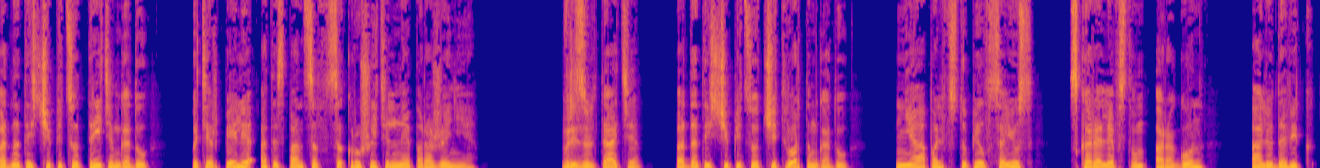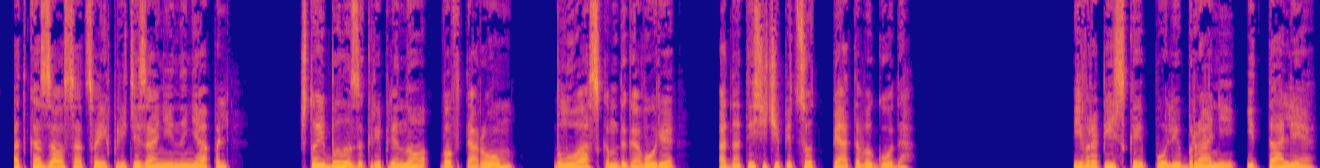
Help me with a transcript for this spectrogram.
в 1503 году потерпели от испанцев сокрушительное поражение. В результате в 1504 году Неаполь вступил в союз с королевством Арагон, а Людовик отказался от своих притязаний на Неаполь, что и было закреплено во втором Блуасском договоре 1505 года. Европейское поле брани Италия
